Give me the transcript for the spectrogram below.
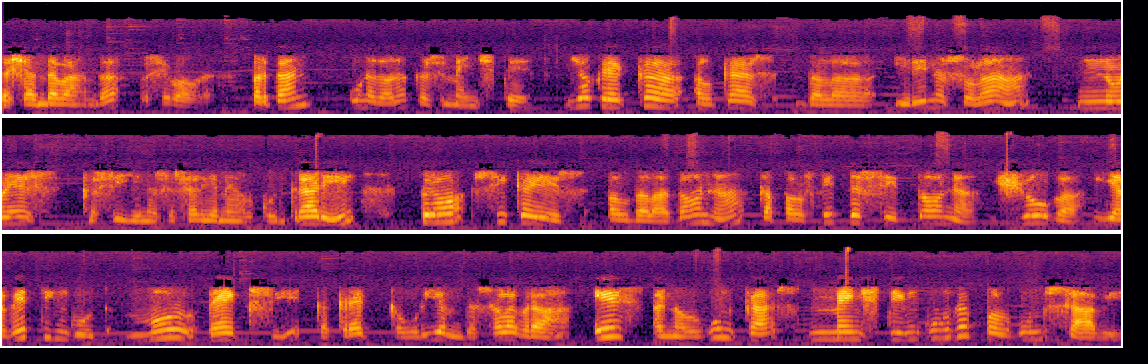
deixant de banda la seva obra. Per tant, una dona que es menys té. Jo crec que el cas de la Irene Solà no és que sigui necessàriament el contrari, però sí que és el de la dona que pel fet de ser dona jove i haver tingut molt d'èxit, que crec que hauríem de celebrar, és, en algun cas, menys tinguda per algun savi.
